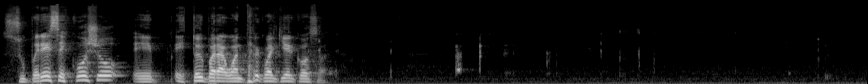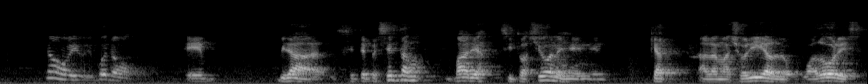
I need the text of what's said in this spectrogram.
superé ese escollo, eh, estoy para aguantar cualquier cosa? No, y, bueno, eh, mira, se te presentan varias situaciones en, que a, la mayoría de los jugadores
